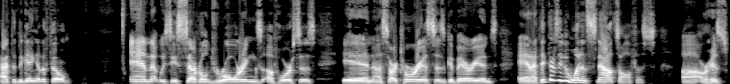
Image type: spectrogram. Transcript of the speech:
at the beginning of the film and that we see several drawings of horses in uh, Sartorius's Gibarian's, and I think there's even one in Snaut's office uh, or his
